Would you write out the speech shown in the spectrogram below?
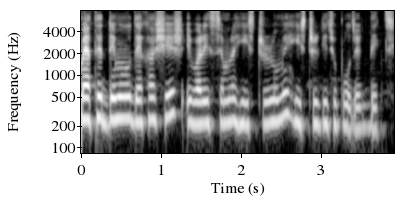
ম্যাথের ডেমো দেখা শেষ। এবার এসছে আমরা হিস্ট্রি রুমে হিস্ট্রির কিছু প্রজেক্ট দেখছি।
